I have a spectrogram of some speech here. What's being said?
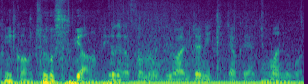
그니까, 저기가 숲이야, 앞에. 숲쪽에서 쏘면 우리 완전히 진짜 그냥 총 어. 맞는 거야.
